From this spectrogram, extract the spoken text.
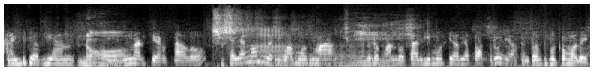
ahí se habían No. un altercado. Sea, ya no averiguamos más, pero cuando salimos sí había patrullas, entonces fue como de,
